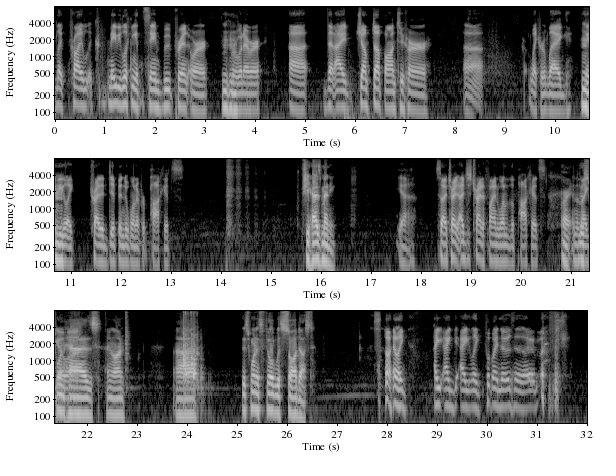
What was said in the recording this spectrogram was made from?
like probably maybe looking at the same boot print or Mhm. or whatever, uh, that I jumped up onto her, uh, like her leg, maybe like try to dip into one of her pockets. She has many. Yeah. So I try. I just try to find one of the pockets. All right. And then This I one go, uh, has. Hang on. Uh, this one is filled with sawdust. So I like, I I, I like put my nose in. And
